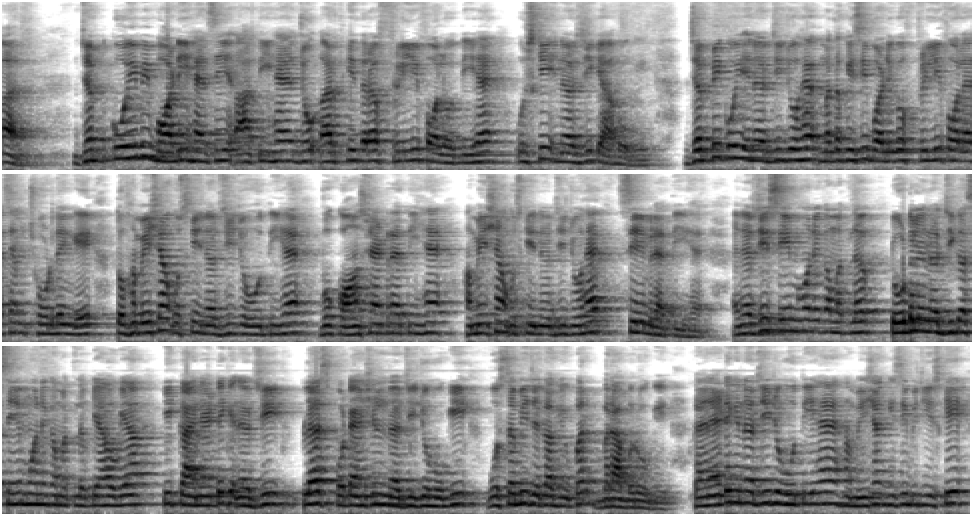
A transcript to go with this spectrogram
earth जब कोई भी बॉडी ऐसी आती है जो अर्थ की तरफ़ फ्रीली फॉल होती है, उसकी एनर्जी क्या होगी? जब भी कोई एनर्जी जो है मतलब किसी बॉडी को फ्रीली फॉल ऐसे हम छोड़ देंगे तो हमेशा उसकी एनर्जी जो होती है, वो कांस्टेंट रहती है, हमेशा उसकी एनर्जी जो है सेम रहती है। एनर्जी सेम होने का मतलब टोटल एनर्जी का सेम होने का मतलब क्या हो गया? कि kinetic energy plus potential energy जो होगी, वो सभी जगह के ऊपर बराबर होगी। काइनेटिक एनर्जी जो होती है, हमेशा किसी भी चीज़ के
